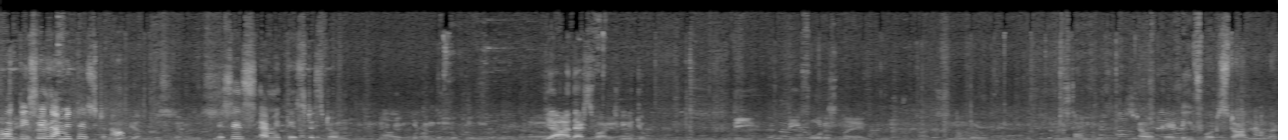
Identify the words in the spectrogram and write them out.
Oh, this is amethyst, no? This is amethyst stone. You can put in the local. Uh, yeah, that's what. Yeah. YouTube. D D4 is my number. Stall number. Okay, D4 stall number.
